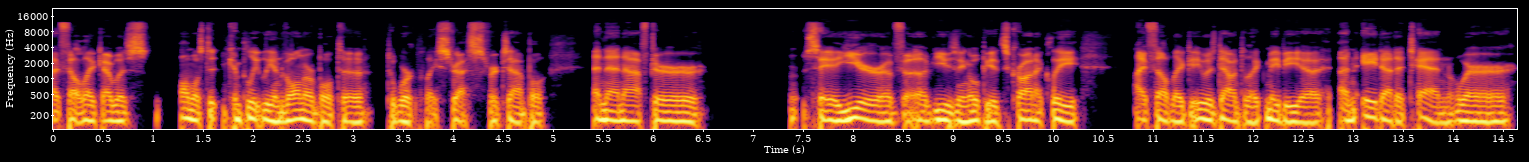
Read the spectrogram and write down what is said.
i felt like i was almost completely invulnerable to to workplace stress for example and then after say a year of of using opiates chronically i felt like it was down to like maybe a, an 8 out of 10 where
